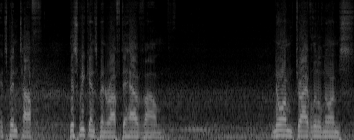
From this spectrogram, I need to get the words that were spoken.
it's been tough. This weekend's been rough to have um, Norm drive little Norm's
